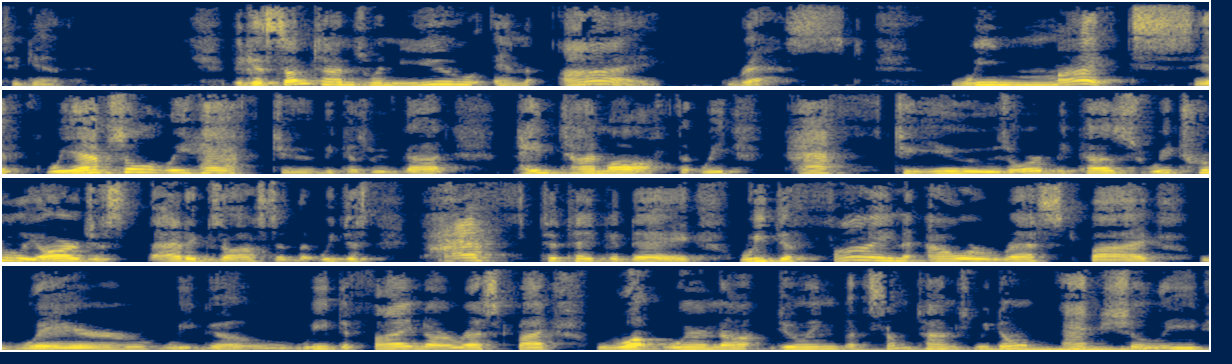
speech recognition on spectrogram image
together. Because sometimes when you and I rest, we might, if we absolutely have to, because we've got paid time off that we have to use, or because we truly are just that exhausted that we just have to take a day. We define our rest by where we go. We define our rest by what we're not doing, but sometimes we don't actually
